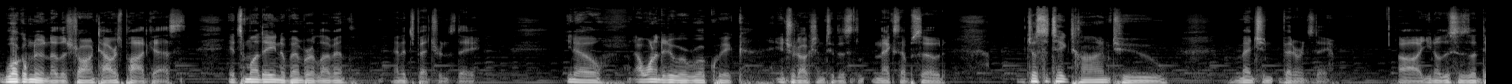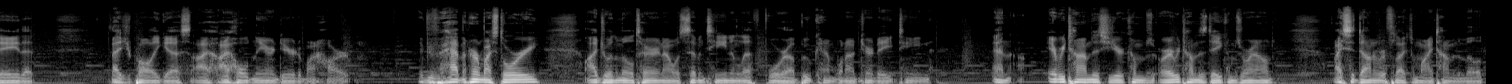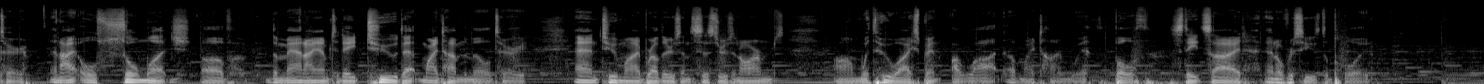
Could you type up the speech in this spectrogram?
Welcome to another Strong Towers podcast. It's Monday, November 11th, and it's Veterans Day. You know, I wanted to do a real quick introduction to this next episode just to take time to mention Veterans Day. Uh, you know, this is a day that, as you probably guess, I, I hold near and dear to my heart. If you haven't heard my story, I joined the military when I was 17 and left for uh, boot camp when I turned 18. And every time this year comes, or every time this day comes around, I sit down and reflect on my time in the military. And I owe so much of the man I am today to that my time in the military and to my brothers and sisters in arms um, with who I spent a lot of my time with, both stateside and overseas deployed.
